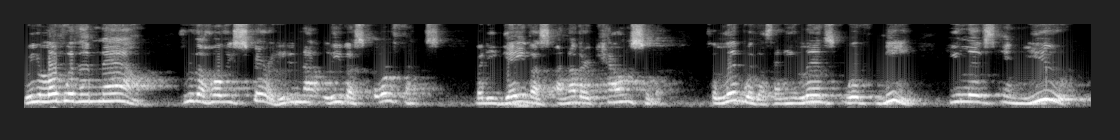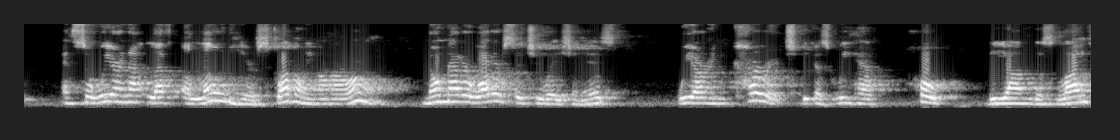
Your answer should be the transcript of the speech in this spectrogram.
We live with him now through the Holy Spirit. He did not leave us orphans, but he gave us another counselor to live with us, and he lives with me. He lives in you. And so we are not left alone here, struggling on our own no matter what our situation is, we are encouraged because we have hope beyond this life,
